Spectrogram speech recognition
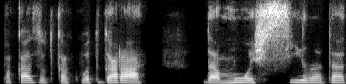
Показывают, как вот гора, да, мощь, сила, да,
